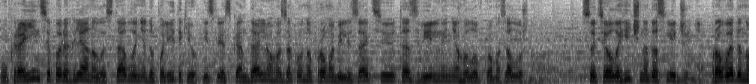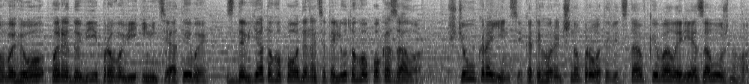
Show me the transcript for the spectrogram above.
Українці переглянули ставлення до політиків після скандального закону про мобілізацію та звільнення головкома залужного. Соціологічне дослідження проведено ВГО передові правові ініціативи з 9 по 11 лютого показало, що українці категорично проти відставки Валерія Залужного.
